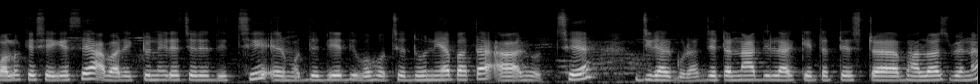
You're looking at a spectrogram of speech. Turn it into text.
বলক এসে গেছে, আবার একটু নেড়ে চেড়ে দিচ্ছি। এর মধ্যে দিয়ে দিব হচ্ছে ধনিয়া পাতা আর হচ্ছে জিরার গুঁড়া। যেটা না দিলে আর কি এটার টেস্টটা ভালো আসবে না।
